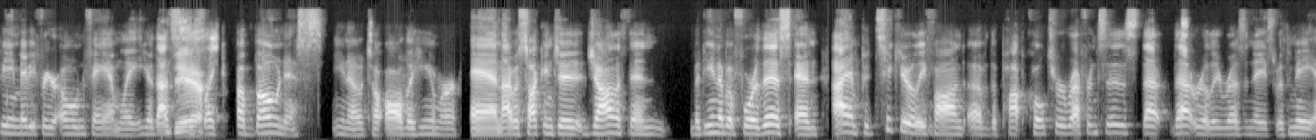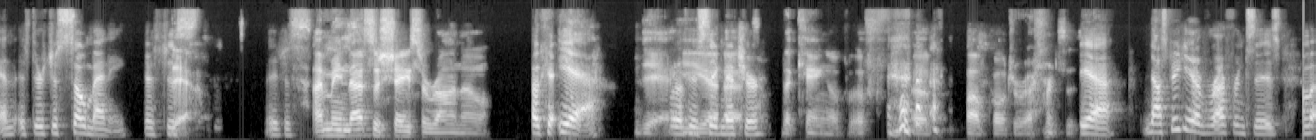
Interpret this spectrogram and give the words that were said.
being maybe for your own family. You know, that's yeah. just like a bonus, you know, to all the humor. And I was talking to Jonathan Medina before this, and I am particularly fond of the pop culture references. That that really resonates with me. And there's just so many. There's just yeah. There's just I mean, that's a Shea Serrano. Okay, yeah. Yeah. Of his signature. The king of, of, of pop culture references. Yeah. Now, speaking of references, um,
